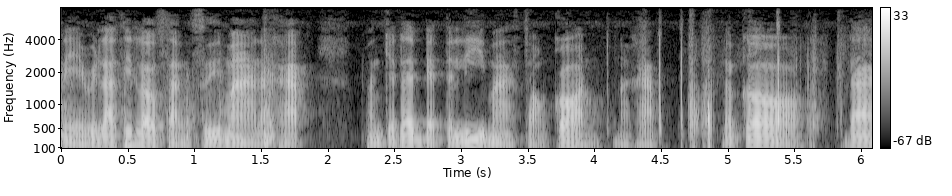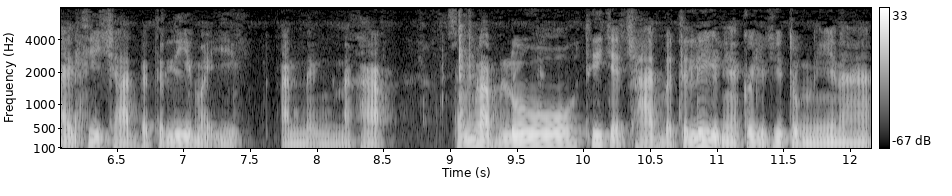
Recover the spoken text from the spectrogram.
เนี่ยเวลาที่เราสั่งซื้อมานะครับ มันจะได้แบตเตอรี่มาสองก้อนนะครับ แล้วก็ได้ที่ชาร์จแบตเตอรี่มาอีกอันหนึ่งนะครับสำหรับรูที่จะชาร์จแบตเตอรี่เนี่ยก็อยู่ที่ตรงนี้นะฮะ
